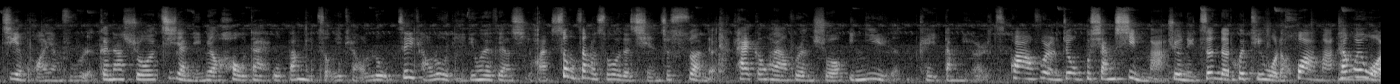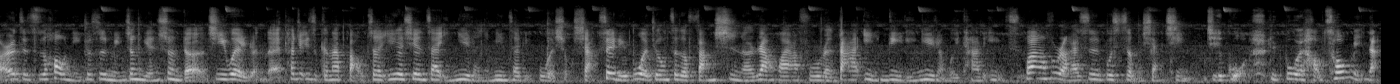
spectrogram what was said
荐华阳夫人，跟他说：既然你没有后代，我帮你走一条路，这条路你一定会非常喜欢。送上了所有的钱就算了，他还跟华阳夫人说：银翼人可以当你儿子。华阳夫人就不相信嘛，就你真的会听我的话吗？成为我儿子之后，你就是名正言顺的继位人了。他就一直跟他保证，因为现在银翼人的命在吕不韦手上，所以吕不韦就用这个方式呢，让华阳夫人答应立银翼人为他的义子。华阳夫人还是不怎么相信，结果吕不韦好聪明呐、啊，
